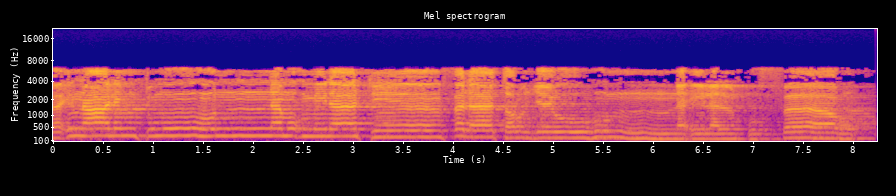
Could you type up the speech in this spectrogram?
فإن علمتموهن مؤمنات فلا ترجعوهن إلى الكفار.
